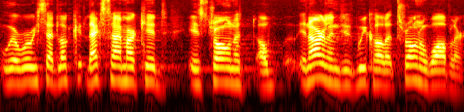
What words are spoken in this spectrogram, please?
where we said, look, next time our kid is throwing a, a in Ireland, we call it throwing a wobbler,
